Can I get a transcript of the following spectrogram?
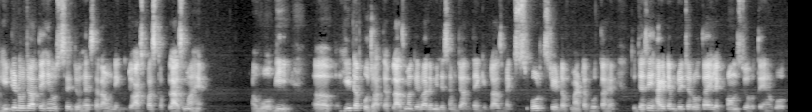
हीटेड हो जाते हैं, उससे जो है सराउंडिंग जो आसपास का प्लाज्मा है वो भी हीट अप हो जाता है। प्लाज्मा के बारे में जैसे हम जानते हैं कि प्लाज्मा एक फोर्थ स्टेट ऑफ़ मैटर होता है तो जैसे ही हाई टेम्परेचर होता है इलेक्ट्रॉन्स जो होते हैं वो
